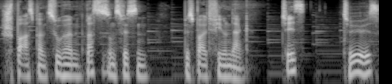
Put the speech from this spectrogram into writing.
Spaß beim Zuhören. Lasst es uns wissen. Bis bald. Vielen Dank. Tschüss. Tschüss.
